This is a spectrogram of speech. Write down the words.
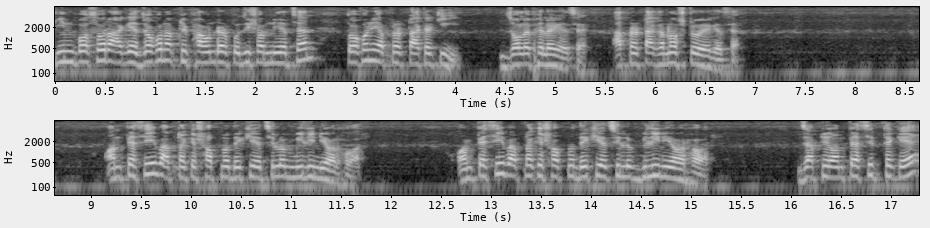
তিন বছর আগে যখন আপনি ফাউন্ডার পজিশন নিয়েছেন, তখনই আপনার টাকা কি? জলে ফেলে গেছে। আপনার টাকা নষ্ট হয়ে গেছে। অনপ্যাসিভ আপনাকে স্বপ্ন দেখিয়েছিল মিলিনিয়র হওয়ার। অনপ্যাসিভ আপনাকে স্বপ্ন দেখিয়েছিল বিলিনিয়র হওয়ার। যে আপনি অনপ্যাসিভ থেকে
